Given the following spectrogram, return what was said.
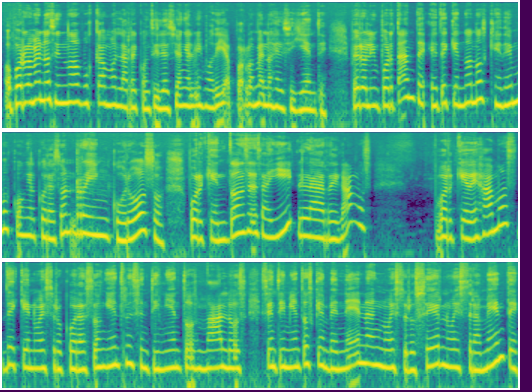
O por lo menos si no buscamos la reconciliación el mismo día, por lo menos el siguiente. Pero lo importante es de que no nos quedemos con el corazón rencoroso, porque entonces allí la regamos porque dejamos de que nuestro corazón entre en sentimientos malos, sentimientos que envenenan nuestro ser, nuestra mente,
